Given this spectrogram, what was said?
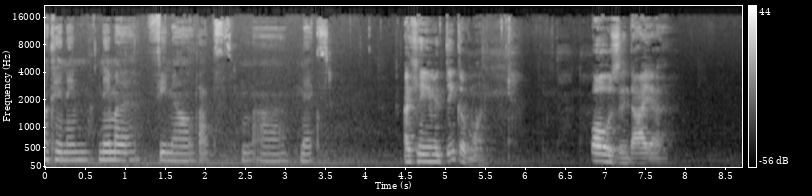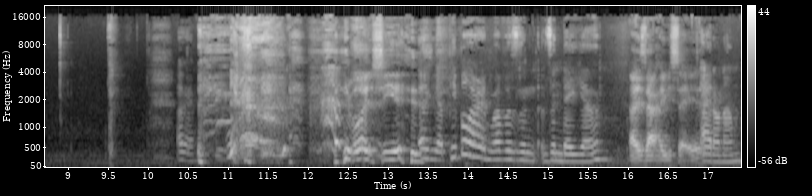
Okay, name name a female that's uh, mixed. I can't even think of one. Oh, Zendaya. Okay. what she is? Uh, yeah, people are in love with Zen- Zendaya. Uh, is that how you say it? I don't know.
